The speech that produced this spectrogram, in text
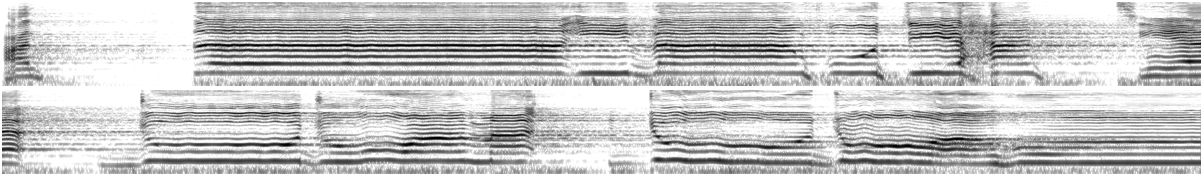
حتى إذا فتحت يأجوج ومأجوج وهم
